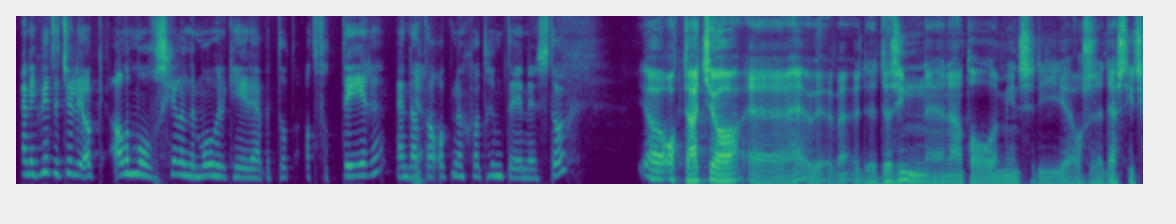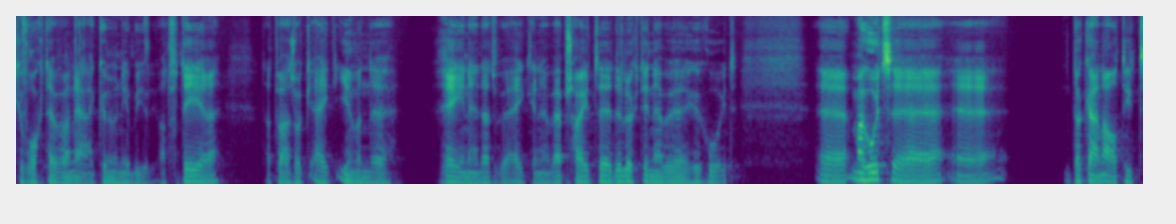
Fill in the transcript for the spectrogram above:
En ik weet dat jullie ook allemaal verschillende mogelijkheden hebben tot adverteren. En dat Ja. er ook nog wat ruimte in is, toch? Ja, ook dat ja. Er zien een aantal mensen die eh, ons destijds gevraagd hebben van ja, kunnen we niet bij jullie adverteren. Dat was ook eigenlijk een van de redenen dat we eigenlijk een website de lucht in hebben gegooid. Eh, maar goed, eh, eh, daar kan altijd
